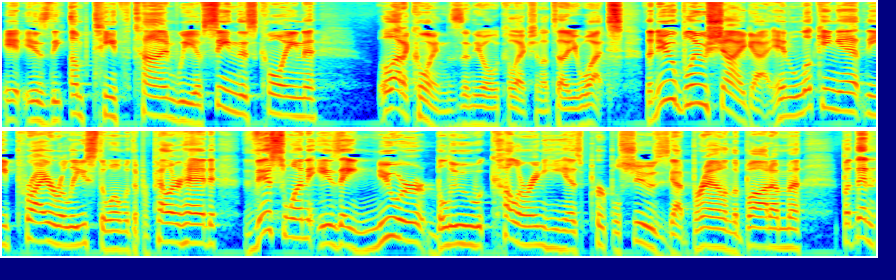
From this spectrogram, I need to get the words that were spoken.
It is the umpteenth time we have seen this coin a lot of coins in the old collection, I'll tell you what. The new Blue Shy Guy, in looking at the prior release, the one with the propeller head, this one is a newer blue coloring. He has purple shoes, he's got brown on the bottom, but then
